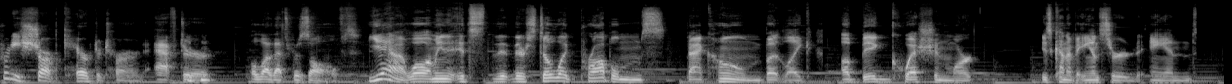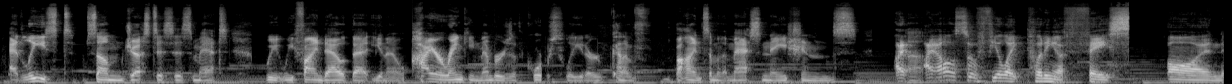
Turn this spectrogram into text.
pretty sharp character turn after mm-hmm. a lot of that's resolved. Yeah, well, I mean, it's there's still like problems back home, but like a big question mark is kind of answered, and at least some justice is met. We we find out that you know higher ranking members of the corpse fleet are kind of behind some of the machinations. I, Uh, I also feel like putting a face on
